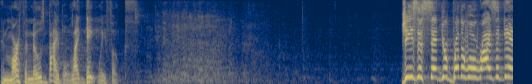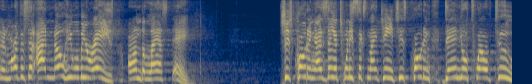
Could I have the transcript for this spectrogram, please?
And Martha knows Bible like gateway folks. Jesus said, Your brother will rise again. And Martha said, I know he will be raised on the last day. She's quoting Isaiah 26, 19. She's quoting Daniel 12, 2,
